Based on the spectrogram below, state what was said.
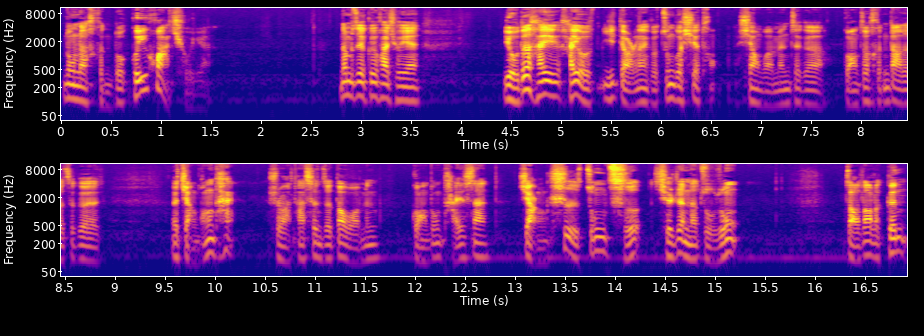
弄了很多规划球员。那么这规划球员有的还还有一点那个中国血统，像我们这个广州恒大的这个呃蒋光太是吧？他甚至到我们广东台山。蒋氏宗祠去认了祖宗，找到了根，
